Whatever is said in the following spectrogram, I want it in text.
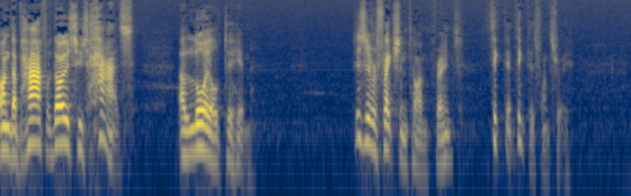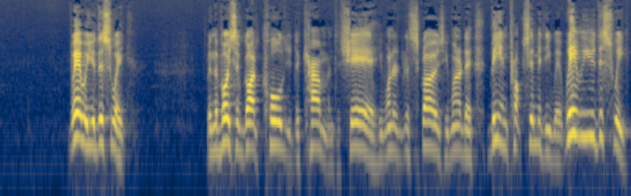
on the behalf of those whose hearts are loyal to him. This is a reflection time, friends. Think, think this one through. Where were you this week? When the voice of God called you to come and to share, He wanted to disclose, He wanted to be in proximity. Where, where were you this week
